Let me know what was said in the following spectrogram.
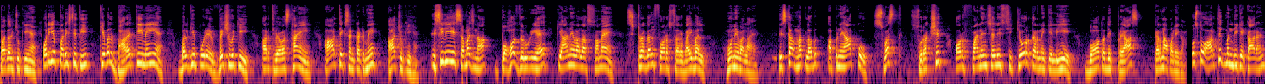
बदल चुकी हैं। और ये परिस्थिति केवल भारत की नहीं है, बल्कि पूरे विश्व की अर्थव्यवस्थाएँ आर्थिक संकट में आ चुकी हैं। इसीलिए ये समझना बहुत ज़रूरी है कि आने वाला समय स्ट्रगल फॉर सर्वाइवल होने वाला है। इसका मतलब अपने आप को स्वस्थ, सुरक्षित और फाइनेंशियली सिक्योर करने के लिए बहुत अधिक प्रयास करना पड़ेगा। दोस्तों, आर्थिक मंदी के कारण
